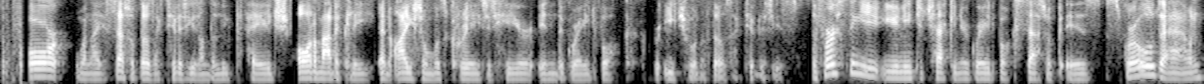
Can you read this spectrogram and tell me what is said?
before, when I set up those activities on the loop page, automatically an item was created here in the gradebook for each one of those activities. The first thing you, you need to check in your gradebook setup is scroll down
